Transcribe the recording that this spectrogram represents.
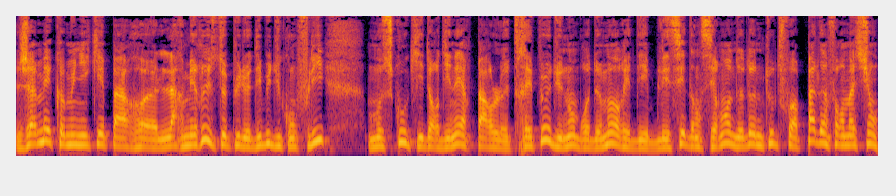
jamais communiqué par euh, l'armée russe depuis le début du conflit. Moscou, qui d'ordinaire parle très peu du nombre de morts et des blessés dans ses rangs, ne donne toutefois pas d'informations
